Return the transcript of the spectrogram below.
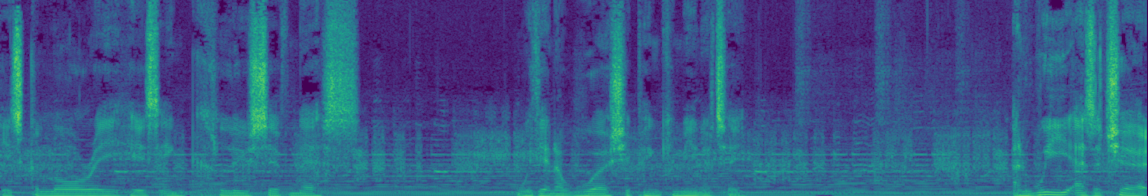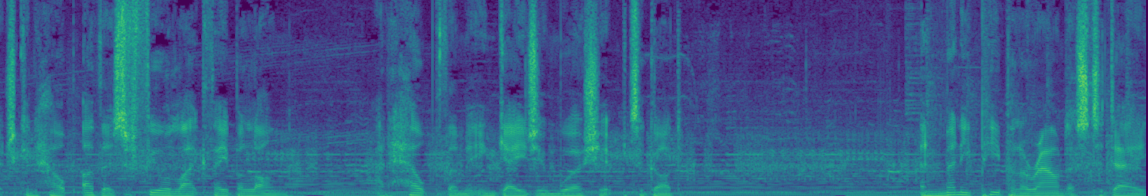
His glory, His inclusiveness within a worshipping community. And we as a church can help others feel like they belong and help them engage in worship to God. And many people around us today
